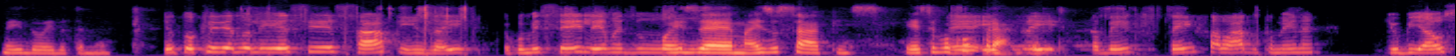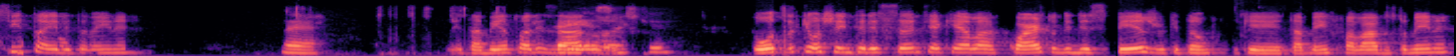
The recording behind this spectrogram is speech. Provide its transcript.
Meio doida também. Eu tô querendo ler esse Sapiens aí. Eu comecei a ler, mas não. Pois é, mais o Sapiens. Esse eu vou é, comprar. Esse daí tá bem, bem falado também, né? Que o Bial cita ele também, né? É. Ele está bem atualizado. É, que... Outra que eu achei interessante é aquela quarto de despejo, que está que tá bem falado também, né?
